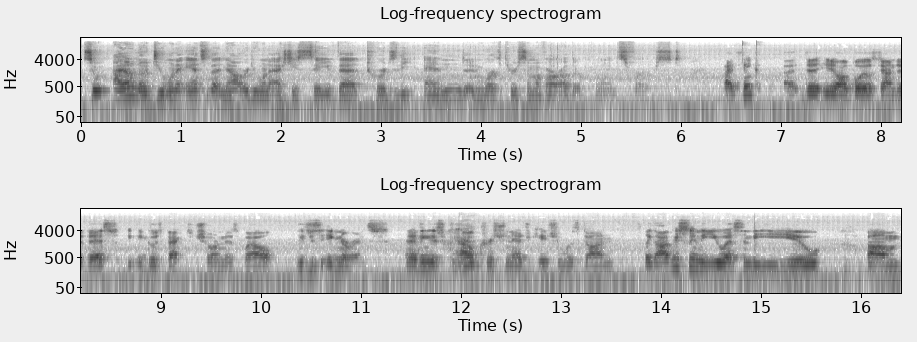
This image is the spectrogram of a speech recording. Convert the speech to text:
so I don't know, do you want to answer that now or do you want to actually save that towards the end and work through some of our other points first? I think uh, the, it all boils down to this. It, it goes back to children as well. It's just ignorance, and I think this is how Yeah. Christian education was done. Like obviously in the U.S. and the EU, um,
